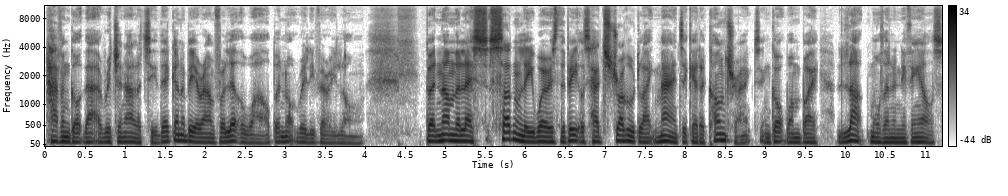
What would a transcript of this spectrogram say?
haven't got that originality. They're going to be around for a little while, but not really very long. But nonetheless, suddenly, whereas the Beatles had struggled like mad to get a contract and got one by luck more than anything else,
